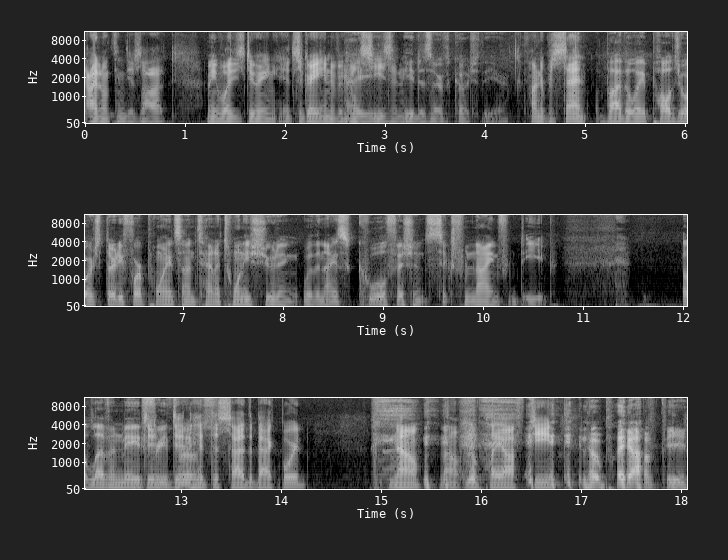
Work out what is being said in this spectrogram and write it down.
I don't think there's a lot. I mean, what he's doing, it's a great Yeah, individual he, season. He deserves coach of the year. Hundred percent. By the way, Paul George, 34 points on 10 of 20 shooting with a nice, cool, efficient 6 from 9 from deep. 11 made free throws. didn't hit the side of the backboard. No, no, no playoff P. no playoff P.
